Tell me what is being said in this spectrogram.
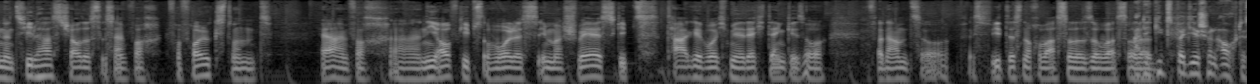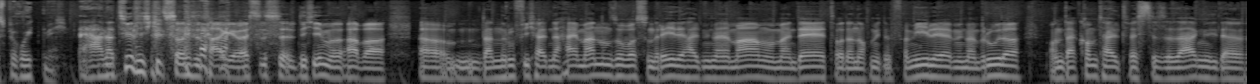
wenn du ein Ziel hast, schau, dass du es einfach verfolgst und ja, einfach äh, nie aufgibst, obwohl es immer schwer ist. Es gibt Tage, wo ich mir echt denke, so, verdammt, so, es wird das noch was oder sowas. Ah, Oder die gibt's bei dir schon auch. Das beruhigt mich. ja, natürlich gibt es solche Tage, es ist halt nicht immer. Aber ähm, dann rufe ich halt daheim an und sowas und rede halt mit meiner Mom und meinem Dad oder noch mit der Familie, mit meinem Bruder. Und da kommt halt, was du so sagen, die, da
